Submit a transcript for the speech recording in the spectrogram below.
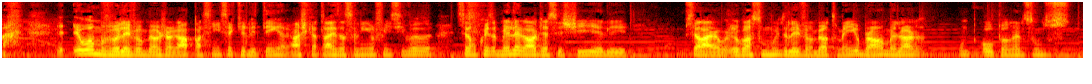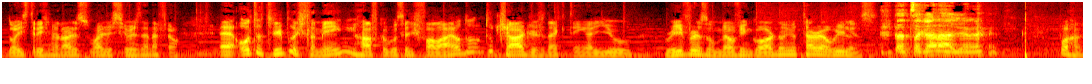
eu amo ver o Le'Veon Bell jogar, a paciência que ele tem, acho que atrás dessa linha ofensiva será uma coisa bem legal de assistir. Ele, sei lá, eu, eu gosto muito do Le'Veon Bell também, e o Brown é o melhor, um, ou pelo menos um dos dois, três melhores wide receivers da NFL. É, outro triplet também, Rafa, que eu gostaria de falar é o do, do Chargers, né, que tem aí o Rivers, o Melvin Gordon e o Terrell Williams. tá de sacanagem, né? Porra,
